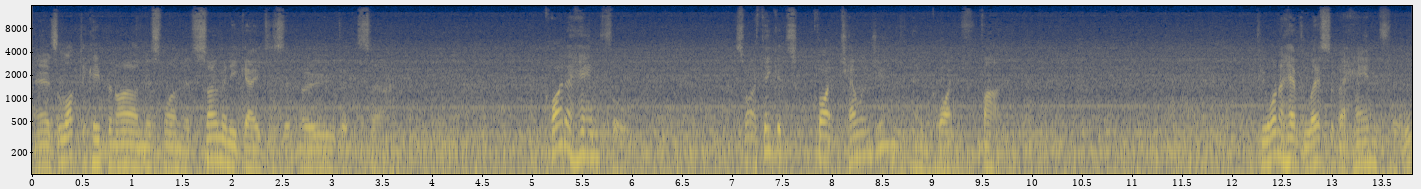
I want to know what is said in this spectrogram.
And there's a lot to keep an eye on this one. There's so many gauges that move. It's uh, quite a handful. So I think it's quite challenging and quite fun. If you want to have less of a handful,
